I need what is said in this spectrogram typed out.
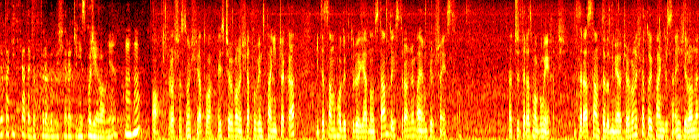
Do taki kwiatek, od którego byś się raczej nie spodziewał, nie? Mhm. O, proszę, są światła. Jest czerwone światło, więc pani czeka i te samochody, które jadą z tamtej strony mają pierwszeństwo. Znaczy teraz mogą jechać. Teraz tamte będą miały czerwone światło i pani dostanie zielone,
